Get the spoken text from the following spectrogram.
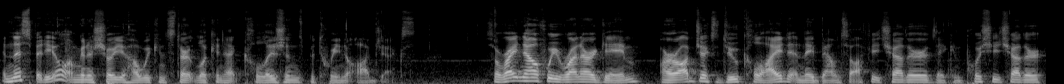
In this video, I'm going to show you how we can start looking at collisions between objects. So right now, if we run our game, our objects do collide and they bounce off each other, they can push each other,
